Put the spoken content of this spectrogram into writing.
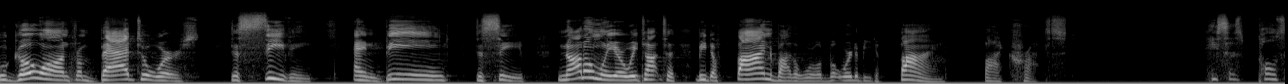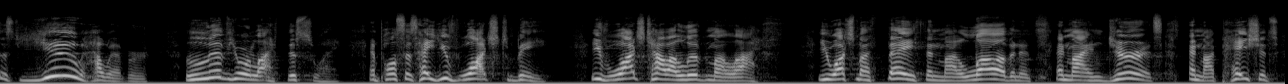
will go on from bad to worse, deceiving and being deceived. Not only are we taught to be defined by the world, but we're to be defined by Christ. He says, Paul says, you, however, live your life this way. And Paul says, hey, you've watched me. You've watched how I lived my life. You watched my faith and my love and, and my endurance and my patience.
